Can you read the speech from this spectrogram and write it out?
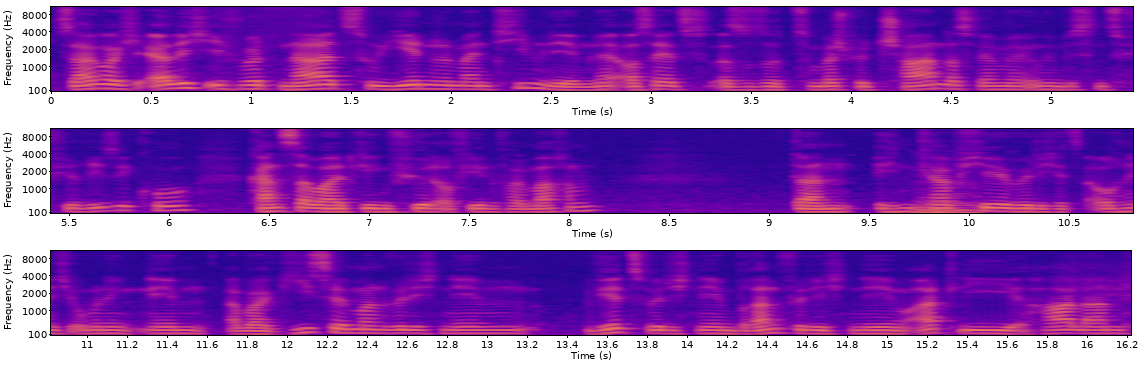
sage euch ehrlich, ich würde nahezu jeden in mein Team nehmen, ne? Außer jetzt, also so zum Beispiel Chan, das wäre mir irgendwie ein bisschen zu viel Risiko. Kannst du aber halt gegen Fürth auf jeden Fall machen. Dann Hinkapier ja. würde ich jetzt auch nicht unbedingt nehmen, aber Gieselmann würde ich nehmen, Wirtz würde ich nehmen, Brandt würde ich nehmen, Adli, Haaland,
